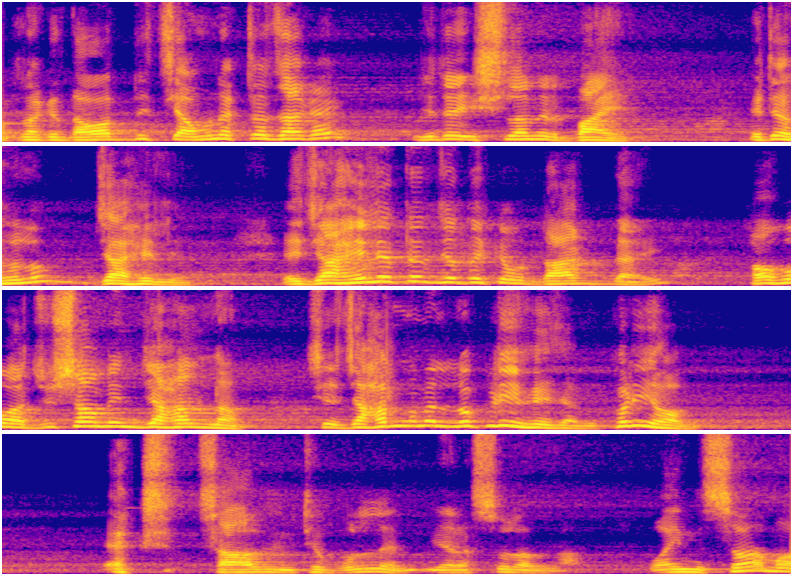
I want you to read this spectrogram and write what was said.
আপনাকে দাওয়াত দিচ্ছে এমন একটা জায়গায় যেটা ইসলামের বাইরে। এটা হলো জাহেলিয়া এই জাহেলিয়াতের যদি কেউ ডাক দেয়, ফাহুয়া জুসামিন জাহান্নাম, সে জাহান্নামের লোকড়ি হয়ে যাবে, খড়ি হবে। এক সাহাবি উঠে বললেন, ইয়া রাসুল আল্লাহ ওয়াইন সামা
